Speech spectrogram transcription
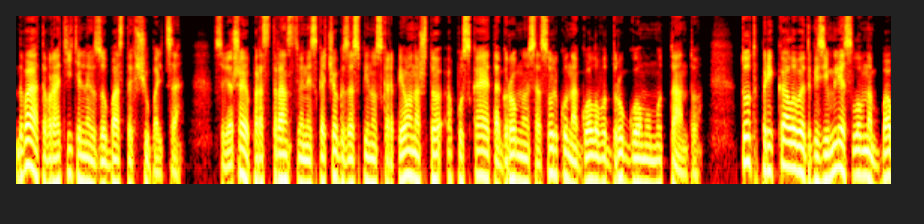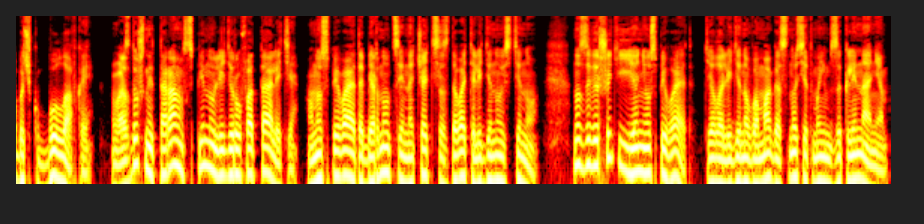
два отвратительных зубастых щупальца. Совершаю пространственный скачок за спину Скорпиона, что опускает огромную сосульку на голову другому мутанту. Тот прикалывает к земле, словно бабочку булавкой. Воздушный таран в спину лидеру фаталити. Он успевает обернуться и начать создавать ледяную стену. Но завершить ее не успевает. Тело ледяного мага сносит моим заклинанием.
